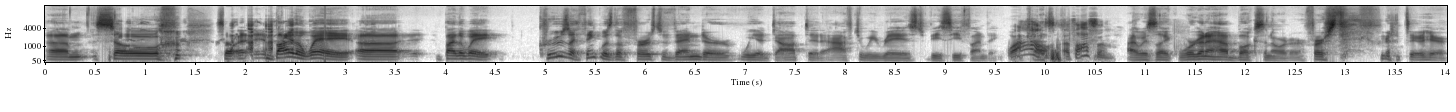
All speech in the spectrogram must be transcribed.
Um, so, so by the way, uh, by the way, Kruze, I think, was the first vendor we adopted after we raised VC funding. Wow, that's awesome. I was like, we're going to have books in order. First thing we're going to do here,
